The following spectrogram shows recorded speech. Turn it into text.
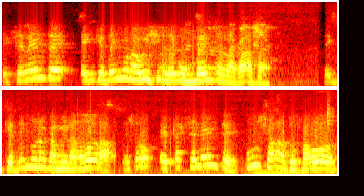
Excelente el que tenga una bici recumbente en la casa, el que tenga una caminadora, eso está excelente, úsala a tu favor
